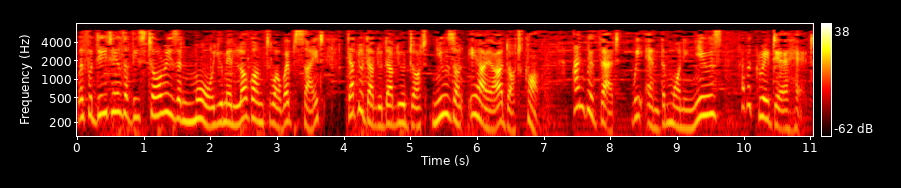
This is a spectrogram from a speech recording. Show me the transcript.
Well, for details of these stories and more, you may log on to our website www.newsonair.com. And with that, we end the morning news. Have a great day ahead.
